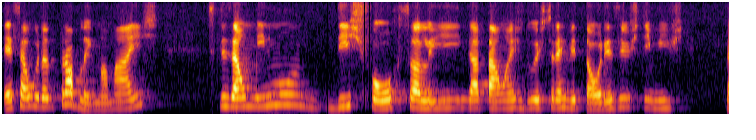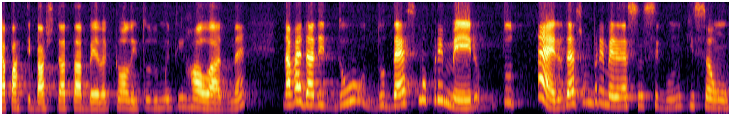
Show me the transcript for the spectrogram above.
Esse é o grande problema. Mas se fizer um mínimo de esforço ali, engatar umas duas, três vitórias e os times da parte de baixo da tabela, que estão ali tudo muito enrolado, né? Na verdade, do, do 11 do, é, do 11 primeiro e 12 que são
